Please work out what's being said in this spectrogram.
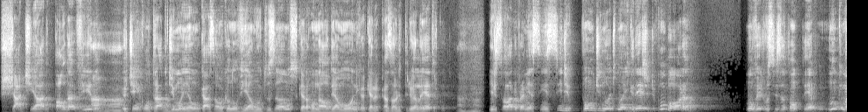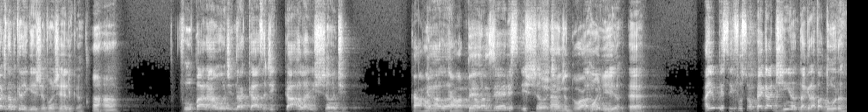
chateado, pau da vida. Aham. Eu tinha encontrado de manhã um casal que eu não via há muitos anos, que era Ronaldo e a Mônica, que era casal de trio elétrico. E eles falaram pra mim assim, Cid, vamos de noite numa igreja? Eu digo, vambora. Não vejo vocês há tanto tempo. Nunca imaginava que era igreja evangélica. Aham. Fui para onde? Na casa de Carla e Xande. Carla, Carla, Pérez, e Xande. Xande do Harmonia. É. Aí eu pensei que fosse uma pegadinha da gravadora.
